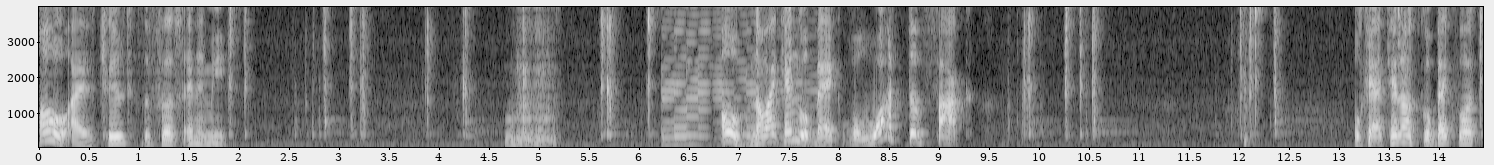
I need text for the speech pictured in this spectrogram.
Oh, I killed the first enemy. oh, now I can go back. What the fuck? Okay, I cannot go backward.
